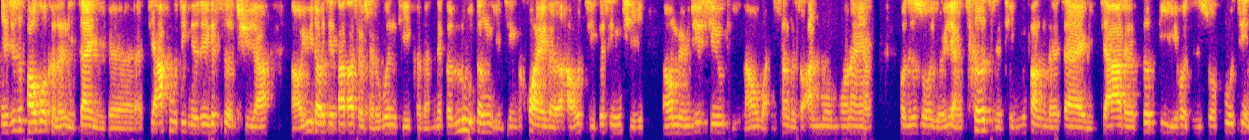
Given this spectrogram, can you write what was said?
也就是包括可能你在你的家附近的这个社区啊。然后遇到一些大大小小的问题，可能那个路灯已经坏了好几个星期，然后没人去修理，然后晚上的时候暗摸摸那样，或者是说有一辆车子停放的在你家的隔壁，或者是说附近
